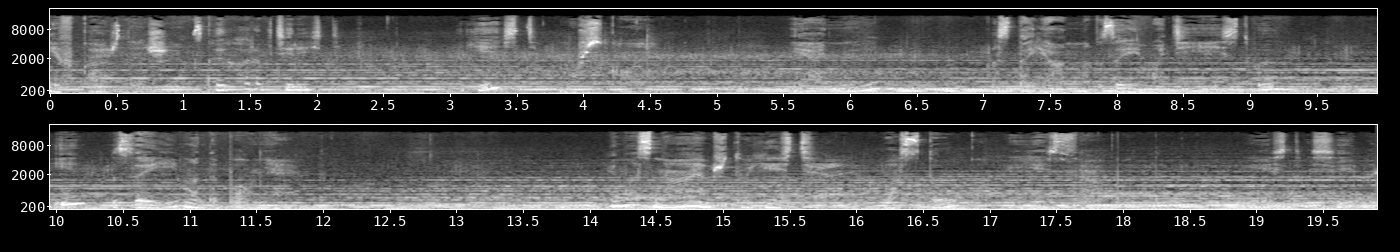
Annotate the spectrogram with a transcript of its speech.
И в каждой женской характеристике есть мужское. Постоянно взаимодействуют и взаимодополняют. И мы знаем, что есть восток, есть запад, есть север,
